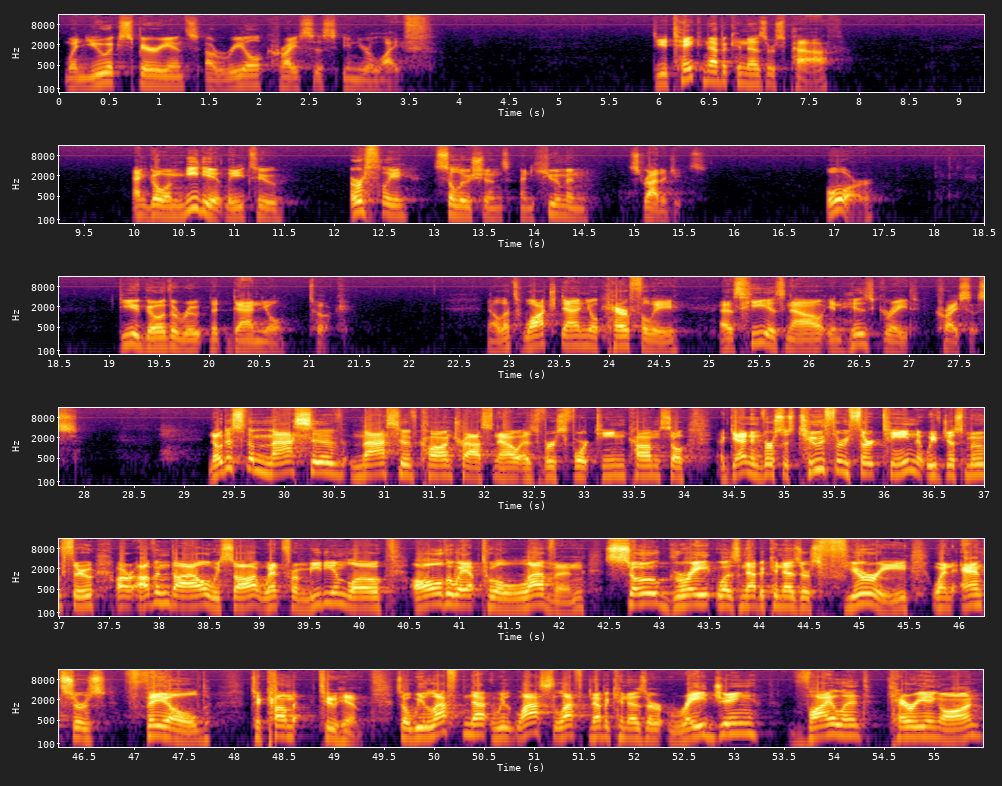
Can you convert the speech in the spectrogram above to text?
when you experience a real crisis in your life? Do you take Nebuchadnezzar's path and go immediately to earthly solutions and human strategies? Or do you go the route that Daniel took? Now let's watch Daniel carefully as he is now in his great crisis. Notice the massive, massive contrast now as verse 14 comes. So, again, in verses 2 through 13 that we've just moved through, our oven dial, we saw went from medium low all the way up to 11. So great was Nebuchadnezzar's fury when answers failed to come to him. So, we, left ne- we last left Nebuchadnezzar raging, violent, carrying on.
